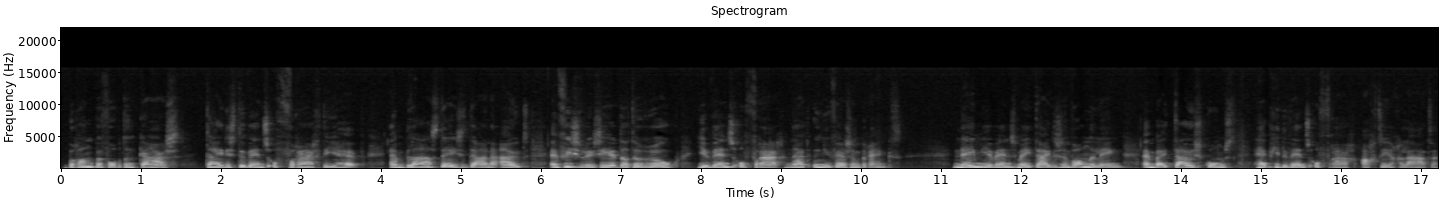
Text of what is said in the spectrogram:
Brand bijvoorbeeld een kaars tijdens de wens of vraag die je hebt en blaas deze daarna uit. En visualiseer dat de rook je wens of vraag naar het universum brengt. Neem je wens mee tijdens een wandeling en bij thuiskomst heb je de wens of vraag achter je gelaten.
